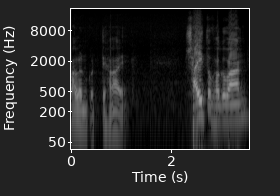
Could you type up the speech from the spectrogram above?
পালন করতে হয়। সাহিত্য ভগবান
